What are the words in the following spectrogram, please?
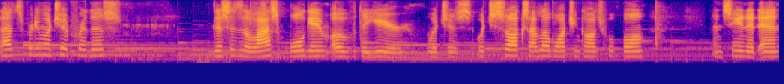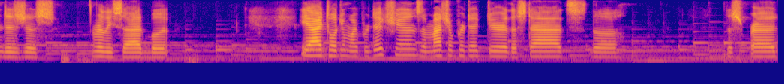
that's pretty much it for this. This is the last bowl game of the year, which is which sucks. I love watching college football and seeing it end is just really sad, but yeah, I told you my predictions, the matchup predictor, the stats, the the spread.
